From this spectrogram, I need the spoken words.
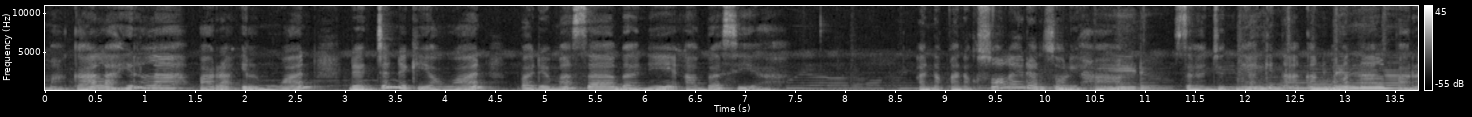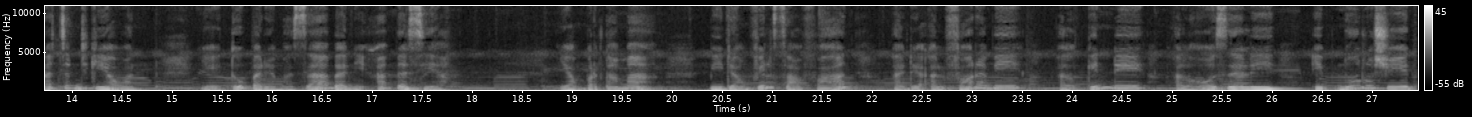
Maka lahirlah para ilmuwan dan cendekiawan pada masa Bani Abbasiyah. Anak-anak soleh dan solihah, selanjutnya kita akan mengenal para cendekiawan, yaitu pada masa Bani Abbasiyah. Yang pertama, bidang filsafat ada Al-Farabi, Al-Kindi, Al-Ghazali, Ibnu Rushid,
